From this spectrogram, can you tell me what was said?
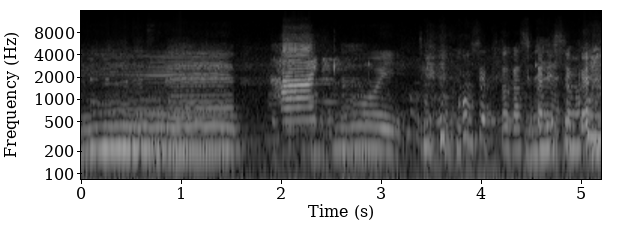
へはい。ーすごい。コンセプトがしっかりしてますねね。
